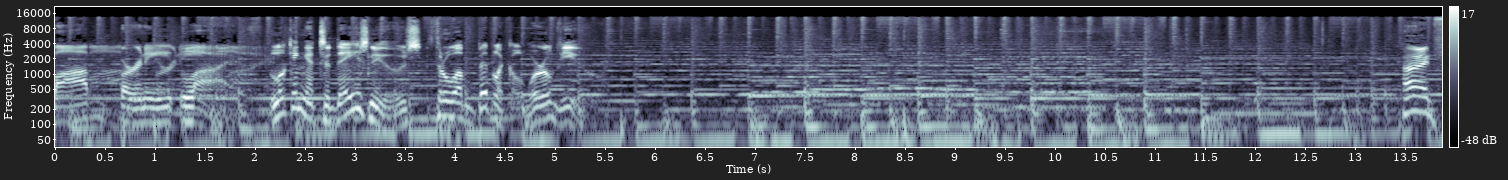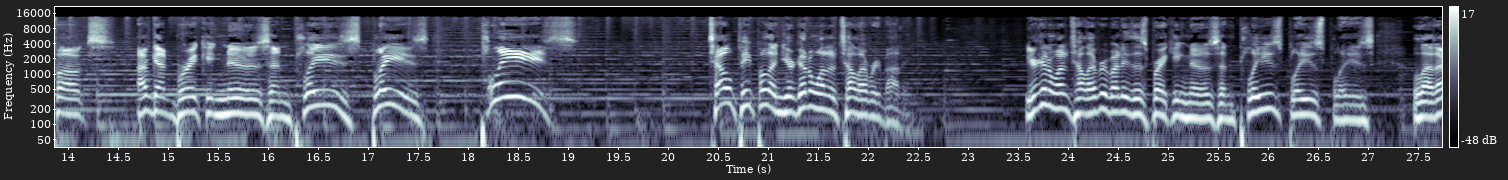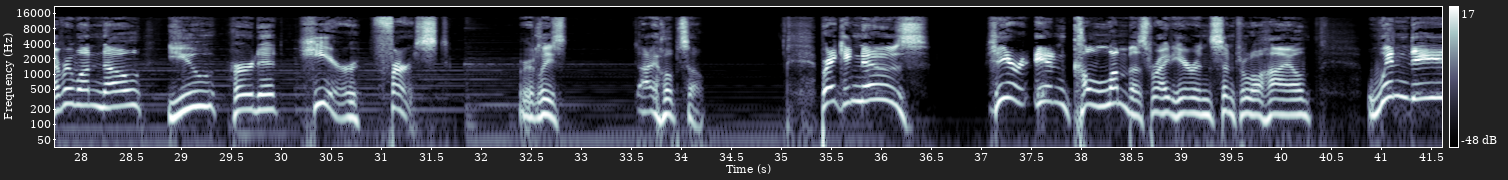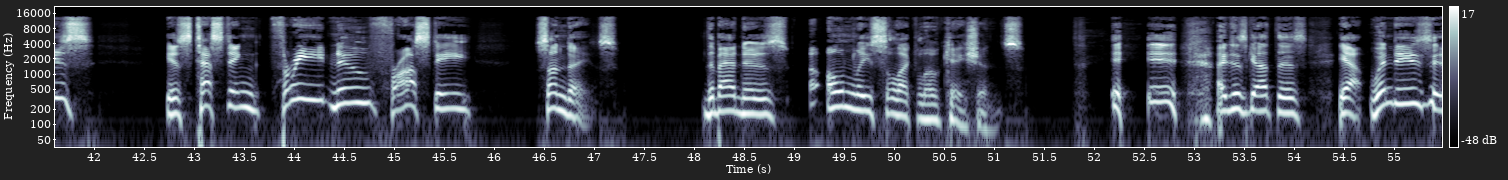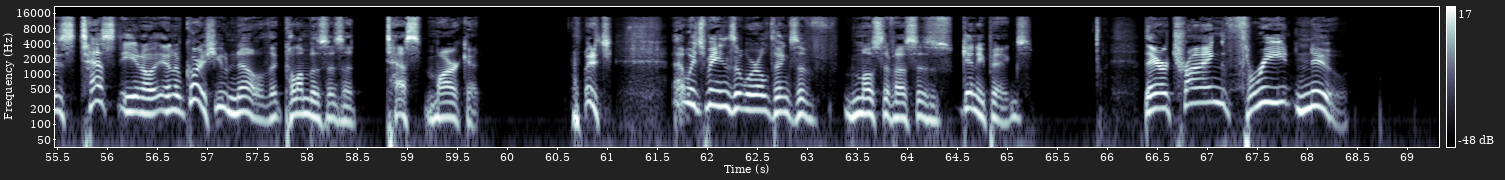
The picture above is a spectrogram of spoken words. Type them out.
Bob Burney Live. Looking at today's news through a biblical worldview. All right, folks, I've got breaking news, and please, please, please tell people, and you're going to want to tell everybody. You're going to want to tell everybody this breaking news, and please, please, please let everyone know you heard it here first. Or at least, I hope so. Breaking news here in Columbus, right here in central Ohio. Wendy's is testing three new frosty Sundaes. The bad news only select locations. I just got this. Yeah, Wendy's is test, you know, and of course you know that Columbus is a test market, which uh, which means the world thinks of most of us as guinea pigs. They are trying three new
